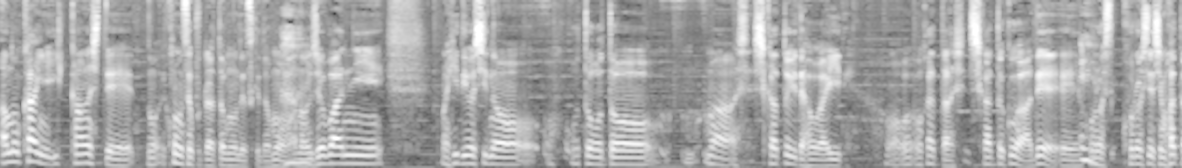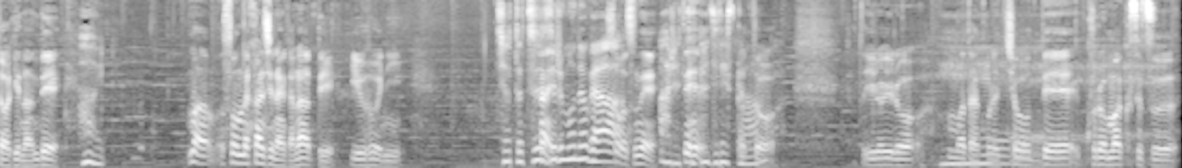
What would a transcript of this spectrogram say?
あの回に一貫してのコンセプトだと思うんですけども、はい。あの序盤に、まあ、秀吉の弟、まあ、叱っといた方がいい、分かった、叱っとくわで、えーええ。殺し殺してしまったわけなんで、はい、まあ、そんな感じなんかなっていうふうに、ちょっと通ずるものがそうですね、あるって感じですか？ちょっといろいろまたこれ朝廷黒幕説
